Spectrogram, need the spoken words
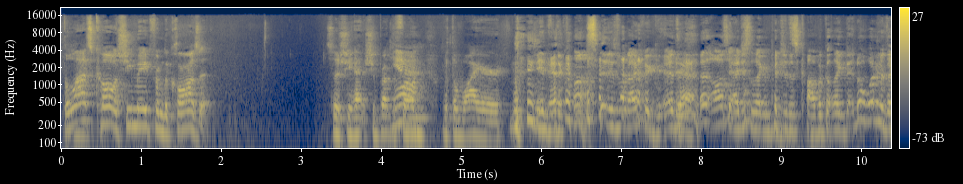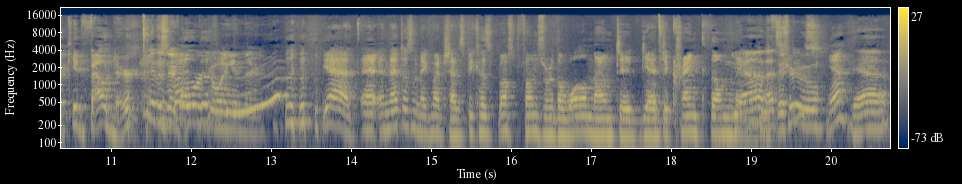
The last call she made from the closet. So she had she brought the Yeah. phone with the wire into the closet is what I figured. Yeah. Honestly, I just like picture this comical like that. no wonder the kid found her. Yeah, there's a cord going in there. Yeah, a- and that doesn't make much sense because most phones were the wall mounted. You had to crank them. Yeah, and- that's 50s. true. yeah. Yeah.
